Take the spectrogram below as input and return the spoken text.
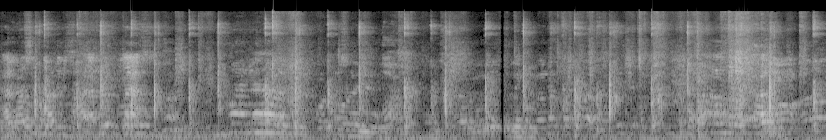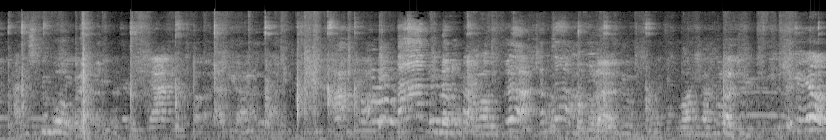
Harus seperti di satu kelas. Tadi baru tahu enggak? Kan sama bulan. Aku lagi. Oke, yuk.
